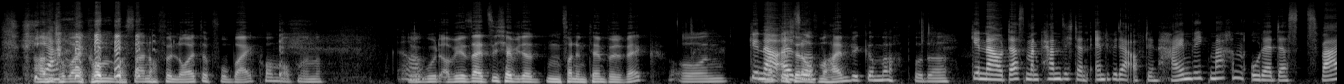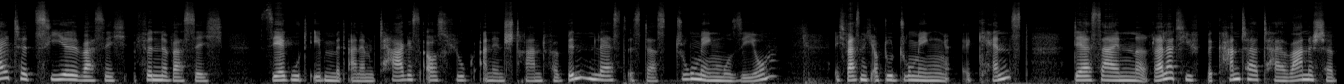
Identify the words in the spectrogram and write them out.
Ja. Abends vorbeikommen, was da noch für Leute vorbeikommen. Ob man, ja. gut, aber ihr seid sicher wieder von dem Tempel weg und Genau, habt dann also- auf dem Heimweg gemacht oder? Genau, das, man kann sich dann entweder auf den Heimweg machen oder das zweite Ziel, was ich finde, was sich sehr gut eben mit einem Tagesausflug an den Strand verbinden lässt, ist das Juming Museum. Ich weiß nicht, ob du Juming kennst. Der ist ein relativ bekannter taiwanischer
